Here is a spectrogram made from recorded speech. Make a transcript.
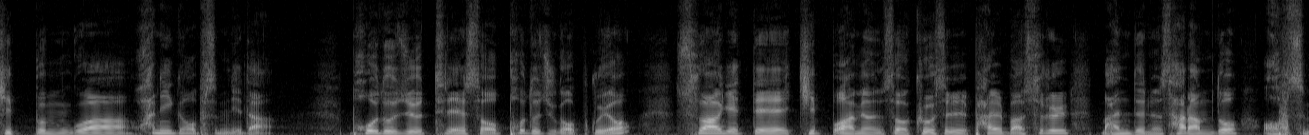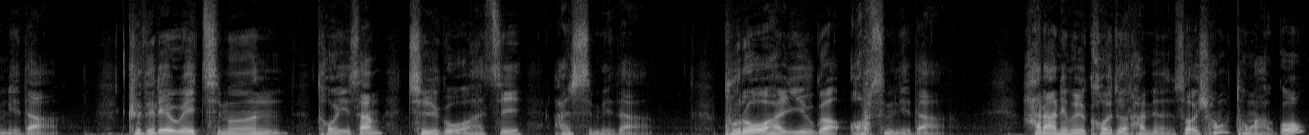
기쁨과 환희가 없습니다. 포도주 틀에서 포도주가 없고요. 수확의 때에 기뻐하면서 그것을 밟아 술을 만드는 사람도 없습니다. 그들의 외침은 더 이상 즐거워하지 않습니다. 부러워할 이유가 없습니다. 하나님을 거절하면서 형통하고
